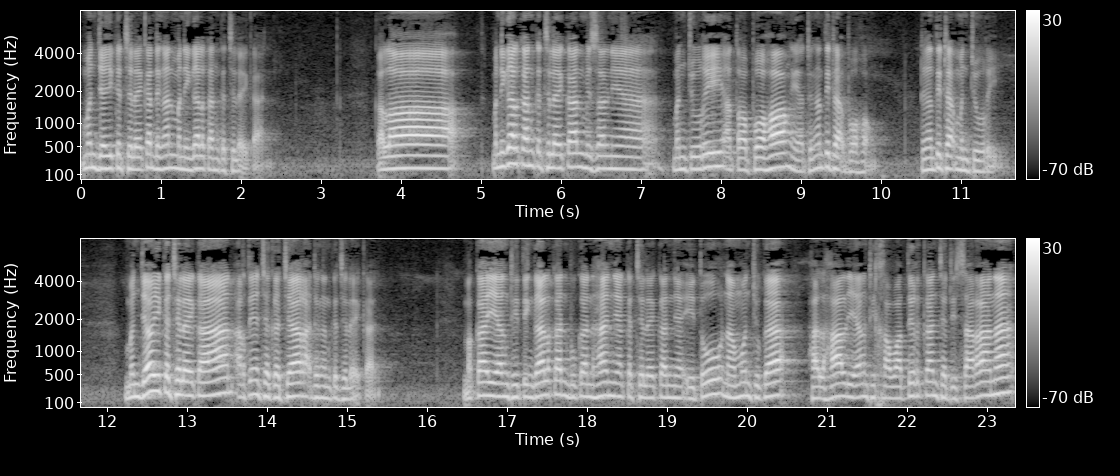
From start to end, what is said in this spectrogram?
menjauhi kejelekan dengan meninggalkan kejelekan. Kalau meninggalkan kejelekan misalnya mencuri atau bohong ya dengan tidak bohong, dengan tidak mencuri. Menjauhi kejelekan artinya jaga jarak dengan kejelekan. Maka yang ditinggalkan bukan hanya kejelekannya itu, namun juga hal-hal yang dikhawatirkan jadi sarana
